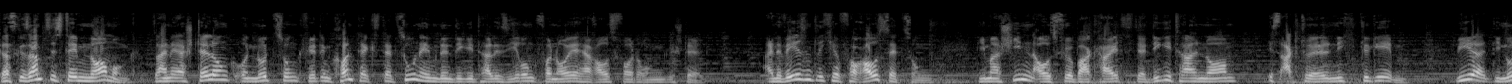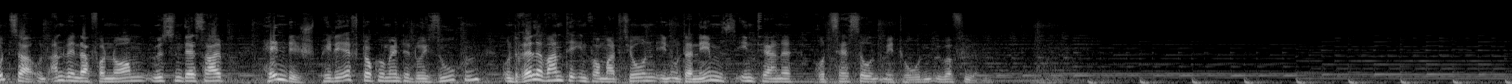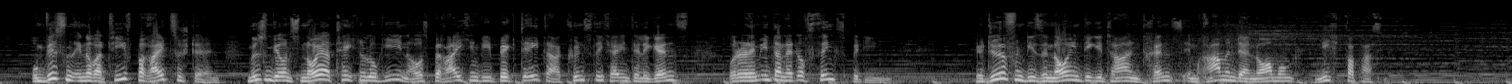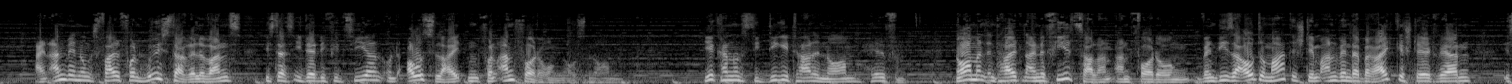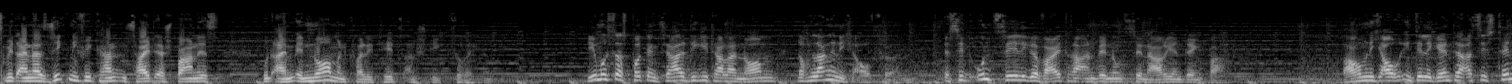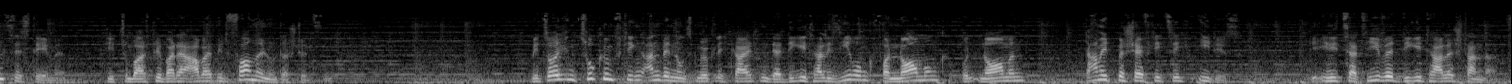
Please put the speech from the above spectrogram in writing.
Das Gesamtsystem Normung, seine Erstellung und Nutzung wird im Kontext der zunehmenden Digitalisierung vor neue Herausforderungen gestellt. Eine wesentliche Voraussetzung, die Maschinenausführbarkeit der digitalen Norm, ist aktuell nicht gegeben. Wir, die Nutzer und Anwender von Normen, müssen deshalb händisch PDF-Dokumente durchsuchen und relevante Informationen in unternehmensinterne Prozesse und Methoden überführen. Um Wissen innovativ bereitzustellen, müssen wir uns neuer Technologien aus Bereichen wie Big Data, künstlicher Intelligenz oder dem Internet of Things bedienen. Wir dürfen diese neuen digitalen Trends im Rahmen der Normung nicht verpassen. Ein Anwendungsfall von höchster Relevanz ist das Identifizieren und Ausleiten von Anforderungen aus Normen. Hier kann uns die digitale Norm helfen. Normen enthalten eine Vielzahl an Anforderungen. Wenn diese automatisch dem Anwender bereitgestellt werden, ist mit einer signifikanten Zeitersparnis und einem enormen Qualitätsanstieg zu rechnen. Hier muss das Potenzial digitaler Normen noch lange nicht aufhören. Es sind unzählige weitere Anwendungsszenarien denkbar. Warum nicht auch intelligente Assistenzsysteme, die zum Beispiel bei der Arbeit mit Formeln unterstützen? Mit solchen zukünftigen Anwendungsmöglichkeiten der Digitalisierung von Normung und Normen, damit beschäftigt sich IDIS, die Initiative Digitale Standards.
